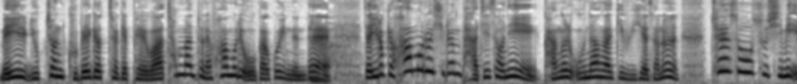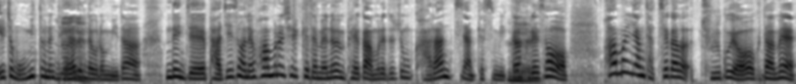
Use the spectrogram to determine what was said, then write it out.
매일 6,900여 척의 배와 1천만 톤의 화물 이 오가고 있는데 자, 이렇게 화물을 실은 바지선이 강을 운항하기 위해서는 최소 수심이 1.5m는 돼야 네네. 된다고 그럽니다. 근데 이제 바지선에 화물을 실게 되면은 배가 아무래도 좀 가라앉지 않겠습니까? 네. 그래서 화물량 자체가 줄고요. 그다음에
